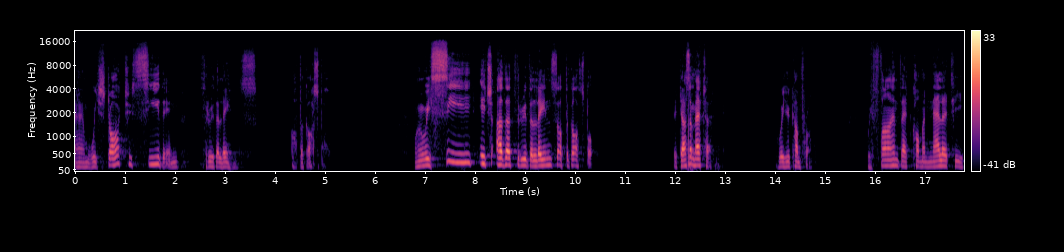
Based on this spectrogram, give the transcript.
And we start to see them through the lens of the gospel. When we see each other through the lens of the gospel, it doesn't matter where you come from. We find that commonality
